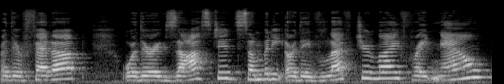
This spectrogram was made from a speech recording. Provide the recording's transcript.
or they're fed up, or they're exhausted. Somebody, or they've left your life right now.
